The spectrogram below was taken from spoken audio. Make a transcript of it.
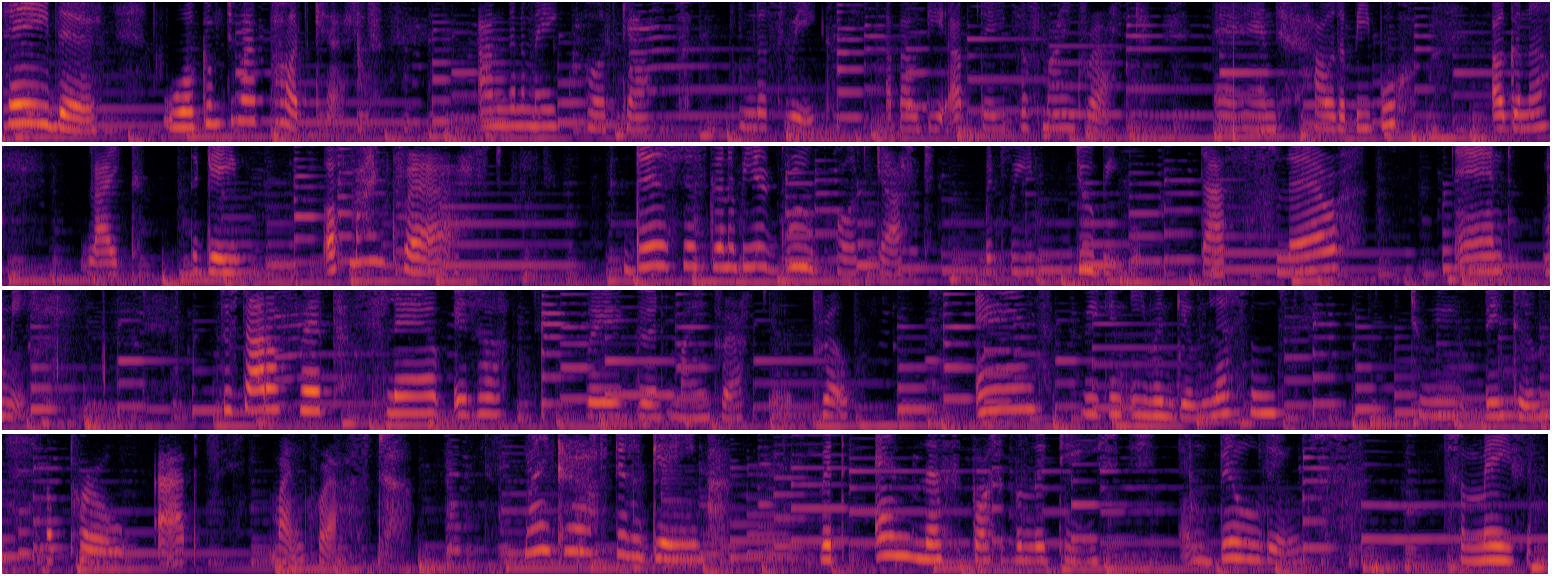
Hey there, welcome to my podcast. I'm gonna make podcasts from this week about the updates of Minecraft and how the people are gonna like the game of Minecraft. This is gonna be a group podcast between two people that's Flair and me. To start off with, Flair is a very good Minecraft uh, pro, and we can even give lessons to become a pro at Minecraft. Minecraft is a game with endless possibilities and buildings. It's amazing.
